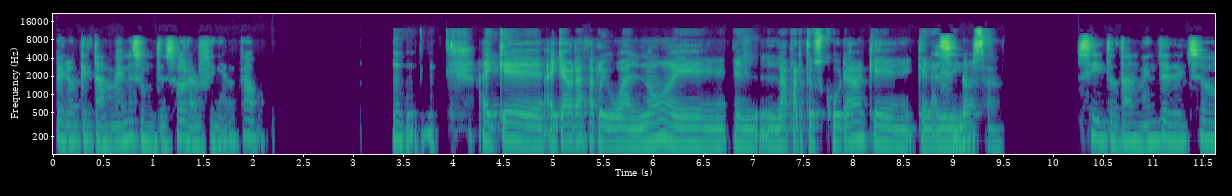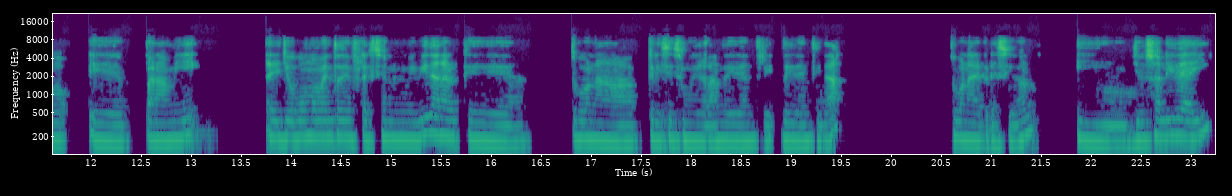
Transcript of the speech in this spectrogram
pero que también es un tesoro al fin y al cabo. hay, que, hay que abrazarlo igual, ¿no? Eh, la parte oscura que, que la luminosa. Sí. totalmente. De hecho, eh, para mí eh, yo hubo un momento de inflexión en mi vida en el que tuve una crisis muy grande de identidad, tuve una depresión y yo salí de ahí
